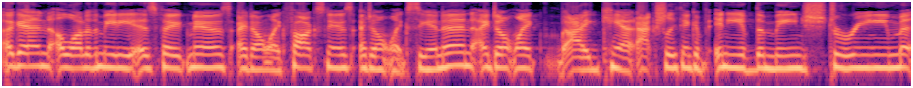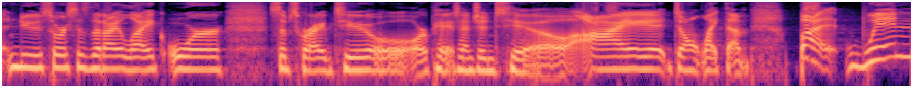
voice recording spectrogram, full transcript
Again, a lot of the media is fake news. I don't like Fox News. I don't like CNN. I don't like, I can't actually think of any of the mainstream news sources that I like or subscribe to or pay attention to. I don't like them. But when,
